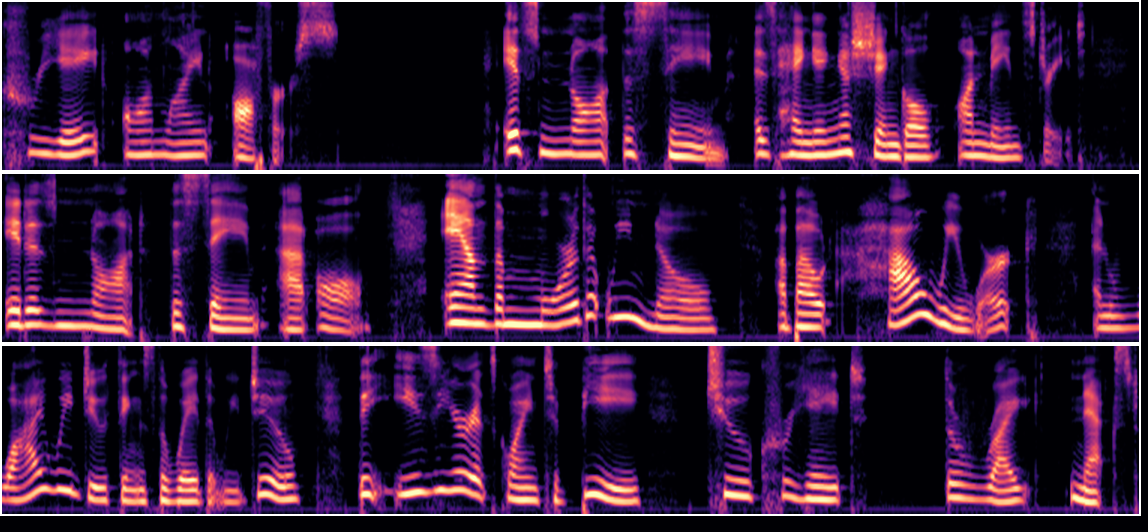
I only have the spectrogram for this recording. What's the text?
create online offers, it's not the same as hanging a shingle on Main Street. It is not the same at all. And the more that we know about how we work and why we do things the way that we do, the easier it's going to be to create the right next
